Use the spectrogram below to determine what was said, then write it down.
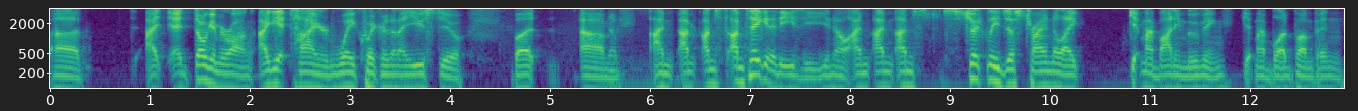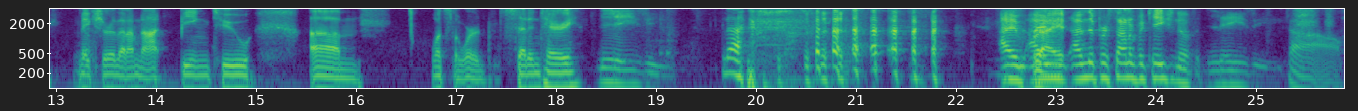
uh I, I don't get me wrong i get tired way quicker than i used to but um Yep. i'm i'm i'm i'm taking it easy you know i'm i'm i'm strictly just trying to like get my body moving get my blood pumping make sure that i'm not being too um what's the word sedentary lazy. Nah, I'm, Right. I'm I'm the personification of lazy. oh,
